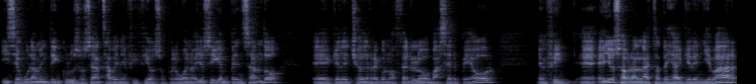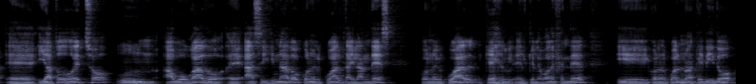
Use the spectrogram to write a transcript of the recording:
y seguramente incluso sea hasta beneficioso. Pero bueno, ellos siguen pensando eh, que el hecho de reconocerlo va a ser peor. En fin, ellos sabrán la estrategia que quieren llevar y a todo hecho, un abogado asignado con el cual, tailandés, con el cual, que es el, que le va a defender y con el cual no ha querido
